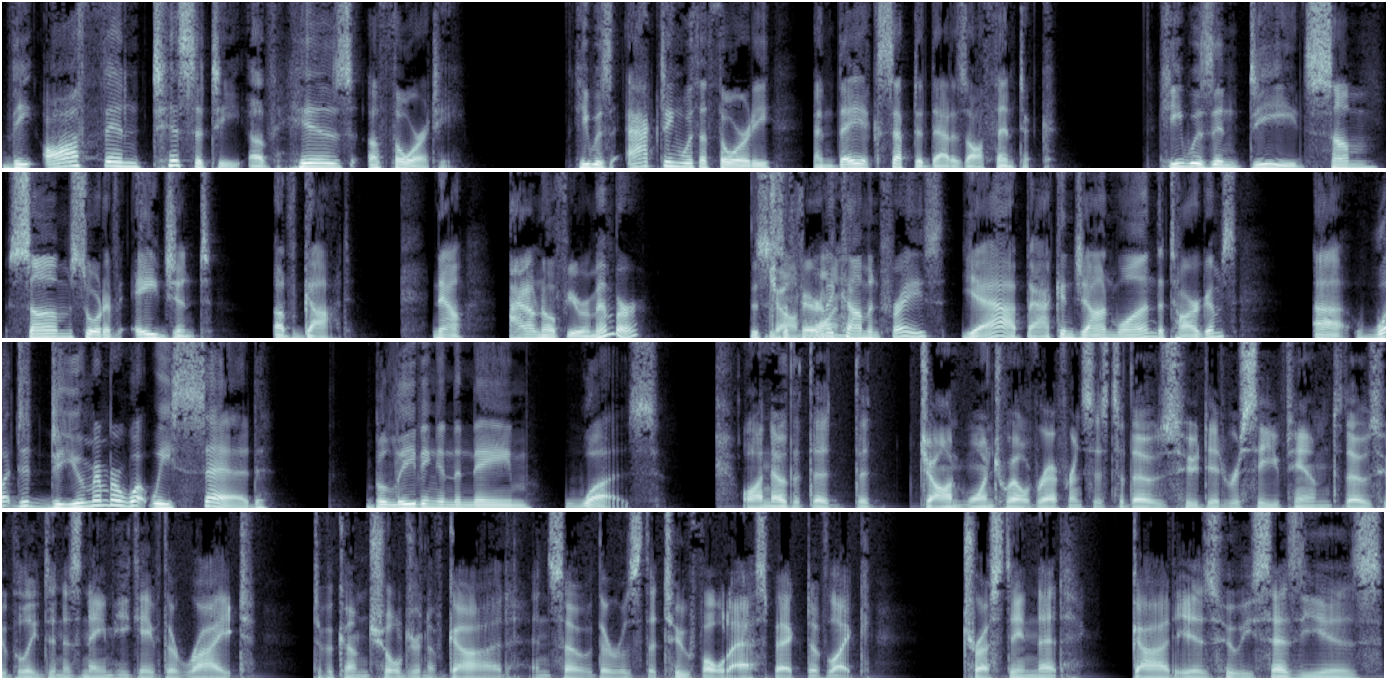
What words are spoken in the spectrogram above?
the authenticity of his authority. He was acting with authority and they accepted that as authentic. he was indeed some some sort of agent of God. Now, I don't know if you remember, this is John a fairly 1. common phrase. Yeah, back in John 1, the Targums. Uh, what did do you remember what we said believing in the name was? Well, I know that the the John one twelve references to those who did received him, to those who believed in his name, he gave the right to become children of God. And so there was the twofold aspect of like trusting that God is who he says he is,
